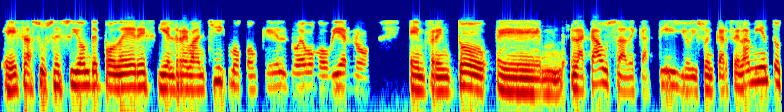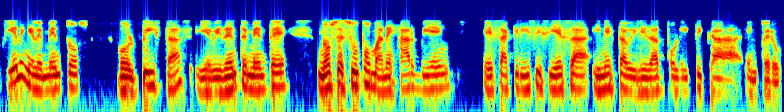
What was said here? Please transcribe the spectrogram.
esa sucesión de poderes y el revanchismo con que el nuevo gobierno enfrentó eh, la causa de Castillo y su encarcelamiento tienen elementos golpistas y evidentemente no se supo manejar bien esa crisis y esa inestabilidad política en Perú.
